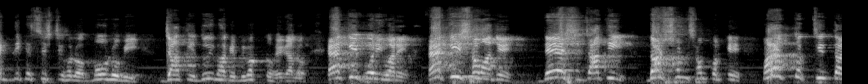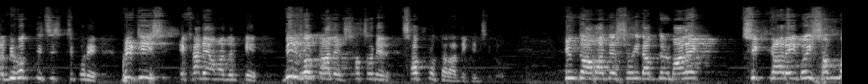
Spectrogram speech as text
একদিকে সৃষ্টি হলো মৌলবী। জাতি দুই ভাগে বিভক্ত হয়ে গেল। একই পরিবারে, একই সমাজে দেশ, জাতি, দর্শন সম্পর্কে মারাত্মক চিন্তার বিভক্তি সৃষ্টি করে ব্রিটিশ এখানে আমাদেরকে দীর্ঘকালের শাসনের স্বপ্ন তারা দেখেছিল। কিন্তু আমাদের শহীদ আব্দুল মালেক শিক্ষার এই বৈষম্য,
